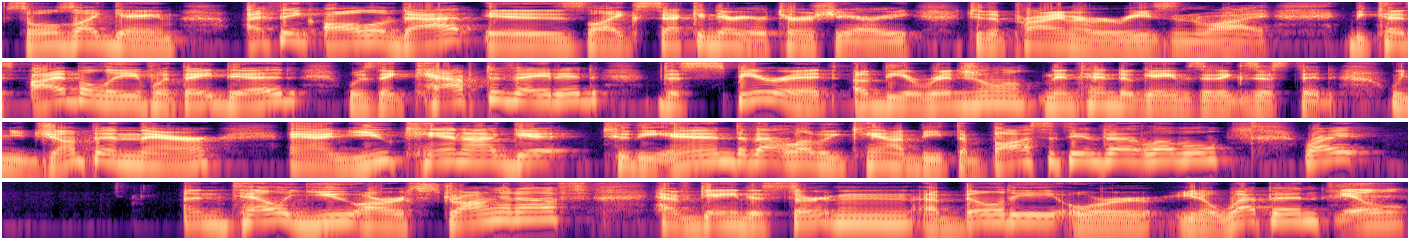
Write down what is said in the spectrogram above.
Souls like game. I think all of that is like secondary or tertiary to the primary reason why. Because I believe what they did was they captivated the spirit of the original Nintendo games that existed. When you jump in there and you cannot get to the end of that level. You cannot beat the boss at the end of that level, right? Until you are strong enough, have gained a certain ability or you know weapon, skill,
